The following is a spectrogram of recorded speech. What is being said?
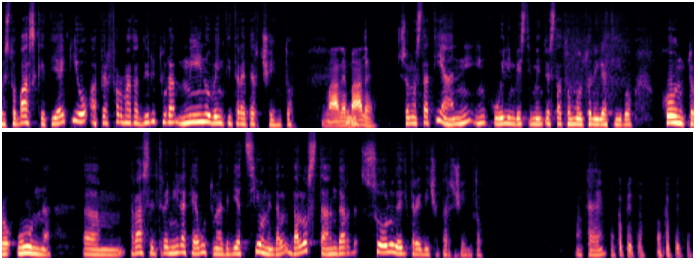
questo basket di IPO ha performato addirittura meno 23%. Male, Quindi male. Ci sono stati anni in cui l'investimento è stato molto negativo contro un um, Russell 3000 che ha avuto una deviazione dal, dallo standard solo del 13%. Ok? Ho capito, ho capito.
